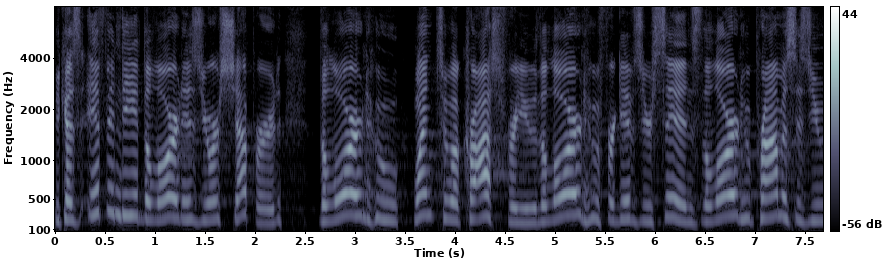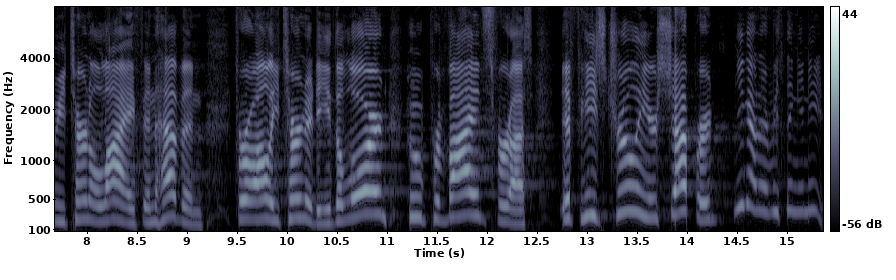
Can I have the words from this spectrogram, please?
Because if indeed the Lord is your shepherd, the Lord who went to a cross for you, the Lord who forgives your sins, the Lord who promises you eternal life in heaven for all eternity, the Lord who provides for us, if He's truly your shepherd, you got everything you need.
